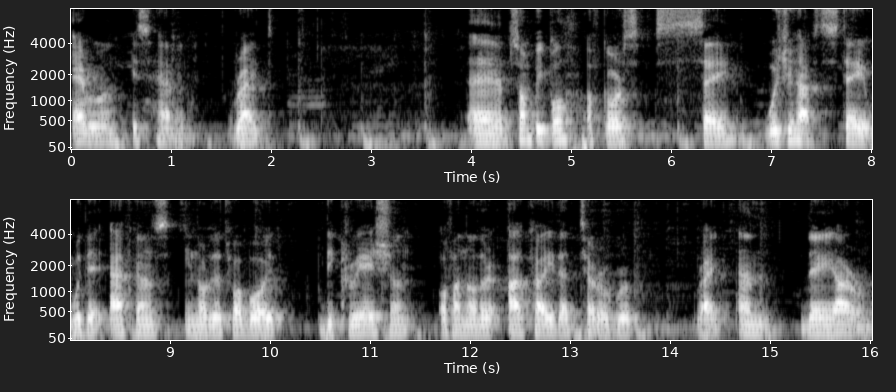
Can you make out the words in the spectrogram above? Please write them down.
everyone is having, right? Uh, some people, of course, say we should have to stay with the Afghans in order to avoid the creation of another Al Qaeda terror group, right? And they are,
